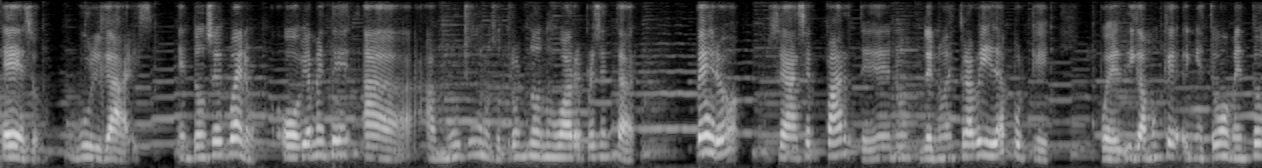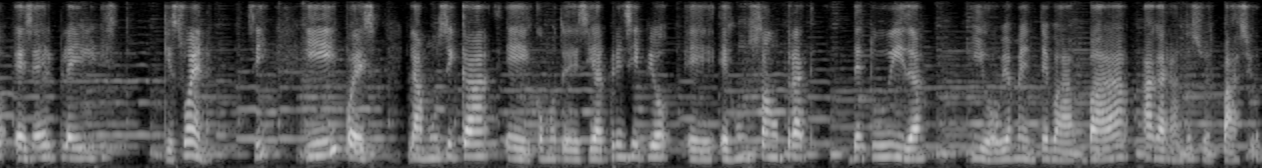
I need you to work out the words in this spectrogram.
eso, vulgares. Entonces, bueno, obviamente a, muchos de nosotros no nos va a representar, pero se hace parte de, nuestra vida porque pues digamos que en este momento ese es el playlist que suena, ¿sí? Y pues la música, eh, como te decía al principio, eh, es un soundtrack de tu vida y obviamente va, va agarrando su espacio.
